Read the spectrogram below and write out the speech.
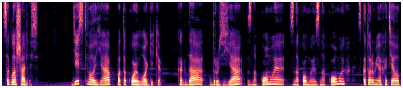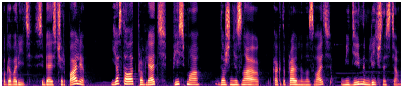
соглашались. Действовала я по такой логике. Когда друзья, знакомые, знакомые знакомых, с которыми я хотела поговорить, себя исчерпали, я стала отправлять письма, даже не знаю, как это правильно назвать, медийным личностям.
